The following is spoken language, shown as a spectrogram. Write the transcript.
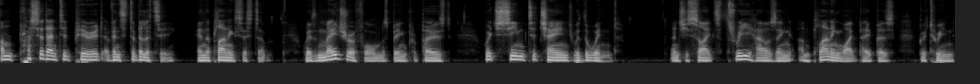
unprecedented period of instability in the planning system, with major reforms being proposed which seem to change with the wind and she cites three housing and planning white papers between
